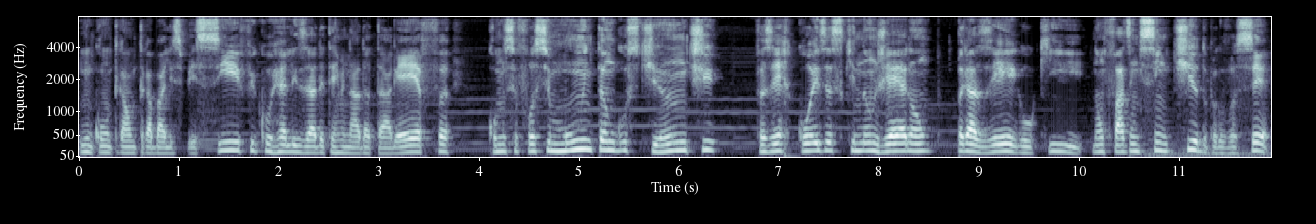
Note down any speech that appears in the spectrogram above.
Encontrar um trabalho específico, realizar determinada tarefa, como se fosse muito angustiante fazer coisas que não geram prazer ou que não fazem sentido para você.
